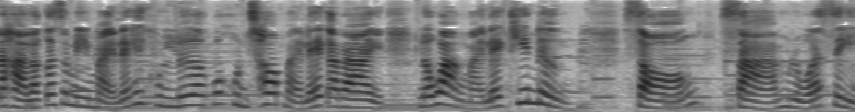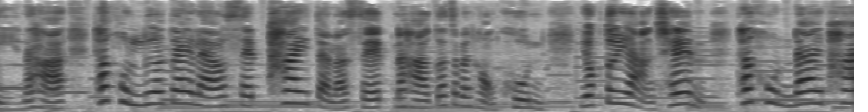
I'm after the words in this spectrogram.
นะคะแล้วก็จะมีหมายเลขให้คุณเลือกว่าคุณชอบหมายเลขอะไร ระหว่างหมายเลขที่ 1 2 3 หรือว่า4นะคะถ้าคุณเลือกได้แล้วเซตไพ่แต่ละเซตนะคะก็จะเป็นของคุณยกตัวอย่างเช่น ถ้าคุณได้ไพ่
